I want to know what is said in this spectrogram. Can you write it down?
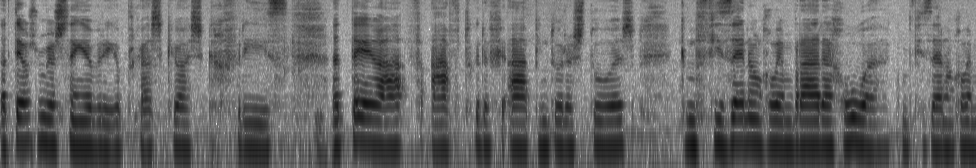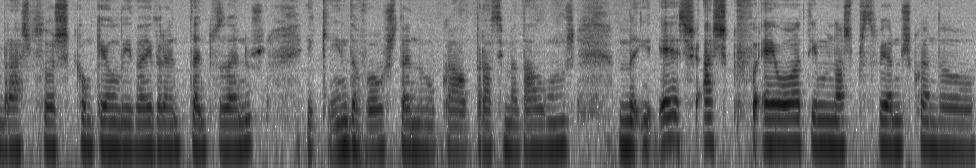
até os meus sem-abrigo, porque acho que eu acho que referi isso, até à, à fotografia, à pinturas tuas que me fizeram relembrar a rua, que me fizeram relembrar as pessoas com quem eu lidei durante tantos anos e que ainda vou estando no local próxima de alguns. É, acho que é ótimo nós percebermos quando,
